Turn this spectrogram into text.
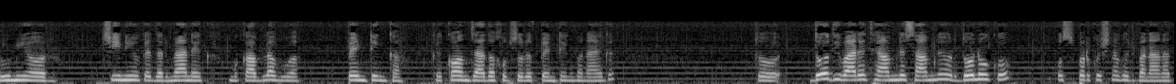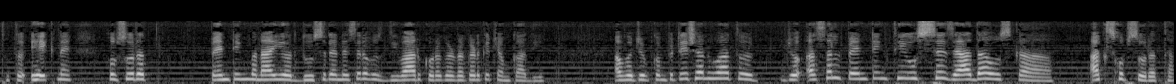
رومی اور چینیوں کے درمیان ایک مقابلہ ہوا پینٹنگ کا، کہ کون زیادہ خوبصورت پینٹنگ بنائے گا۔ تو دو دیواریں تھے آمنے سامنے اور دونوں کو اس پر کچھ نہ کچھ بنانا تھا۔ تو ایک نے خوبصورت پینٹنگ بنائی اور دوسرے نے صرف اس دیوار کو رگڑ رگڑ کے چمکا دیا۔ اب وہ جب کمپٹیشن ہوا تو جو اصل پینٹنگ تھی، اس سے زیادہ اس کا عکس خوبصورت تھا۔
